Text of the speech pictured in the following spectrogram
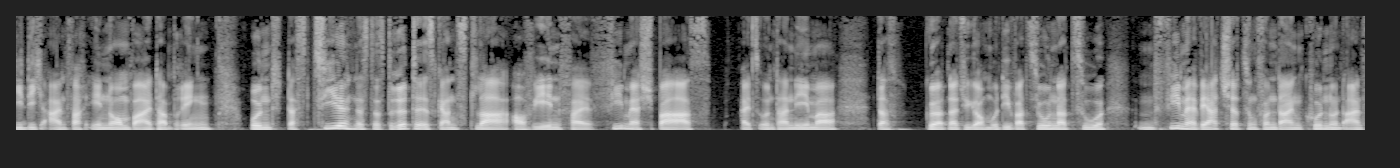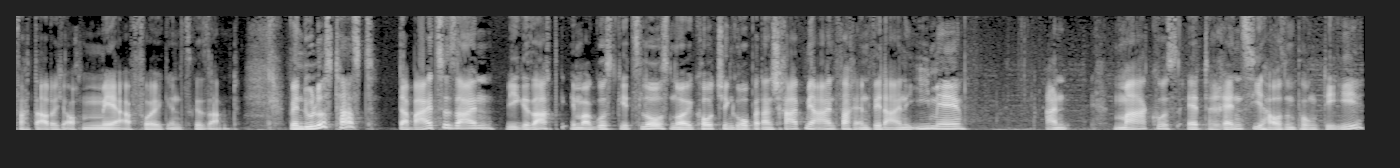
die dich einfach enorm weiterbringen. Und das Ziel, das ist das dritte, ist ganz klar, auf jeden Fall viel mehr Spaß als Unternehmer. Das gehört natürlich auch Motivation dazu, viel mehr Wertschätzung von deinen Kunden und einfach dadurch auch mehr Erfolg insgesamt. Wenn du Lust hast, dabei zu sein, wie gesagt, im August geht's los, neue Coaching-Gruppe, dann schreib mir einfach entweder eine E-Mail an markus.renzihausen.de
